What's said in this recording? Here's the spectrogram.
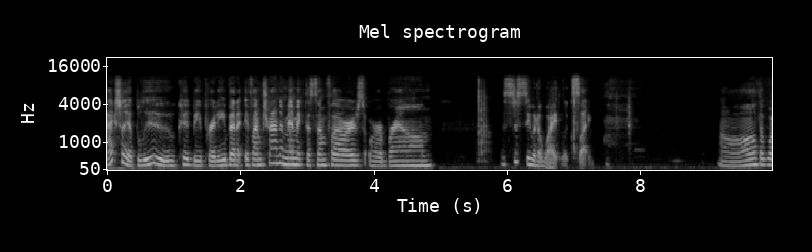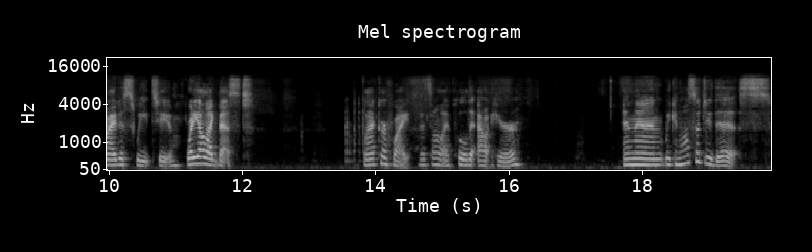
Actually, a blue could be pretty, but if I'm trying to mimic the sunflowers or a brown, let's just see what a white looks like. Oh, the white is sweet too. What do y'all like best? Black or white? That's all I pulled out here. And then we can also do this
